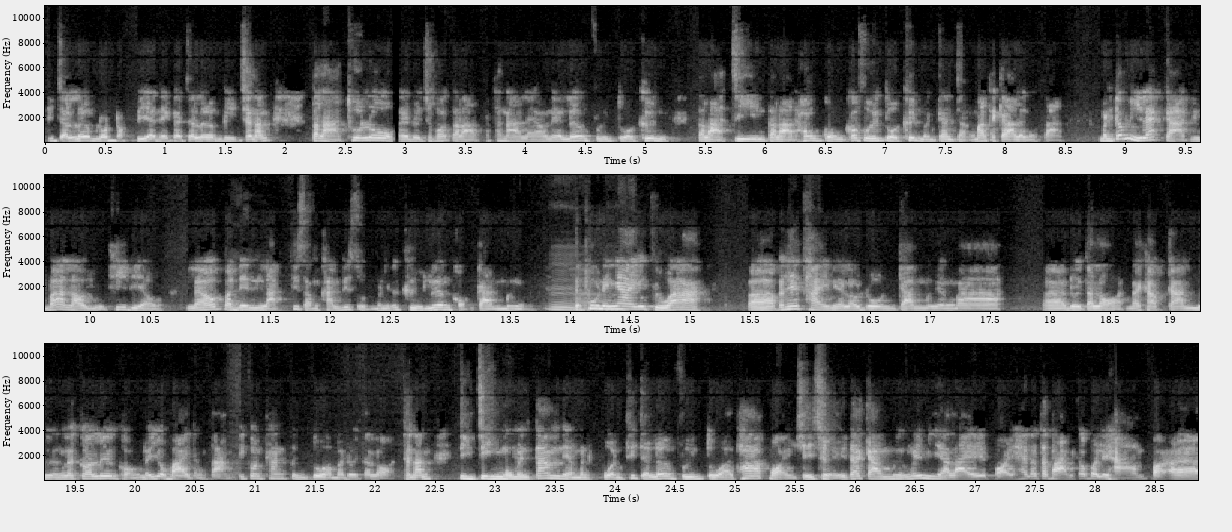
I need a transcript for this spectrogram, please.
ที่จะเริ่มลดดอกเบี้ยเนี่ยก็จะเริ่มมีฉะนั้นตลาดทั่วโลกโดยเฉพาะตลาดพัฒนาแล้วเนี่ยเริ่มฟื้นตัวขึ้น ตลาดจีนตลาดฮ่องกงก็ฟื้นตัวขึ้นเหมือนกันจากมาตรการอะไรต่างๆ มันก็มีแลกกาดอยู่บ้านเราอยู่ที่เดียว แล้วประเด็นหลักที่สำคัญที่สุดมันก็คือเรื่องของการเมืองอืมจะพูดง่ายๆก็คือว่าเอ่อประเทศไทยเนี่ยเราโดนการเมืองมาเอ่อ โดยตลอดนะครับการเมืองแล้วก็เรื่องของนโยบายต่างๆ ที่ค่อนข้างตึงตัวมาโดยตลอดฉะนั้นจริงๆโมเมนตัมเนี่ยมันควรที่จะเริ่มฟื้นตัวถ้าปล่อยเฉยๆถ้าการเมืองไม่มีอะไรปล่อยให้รัฐบาลก็บริหารปล่อยเอ่อ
